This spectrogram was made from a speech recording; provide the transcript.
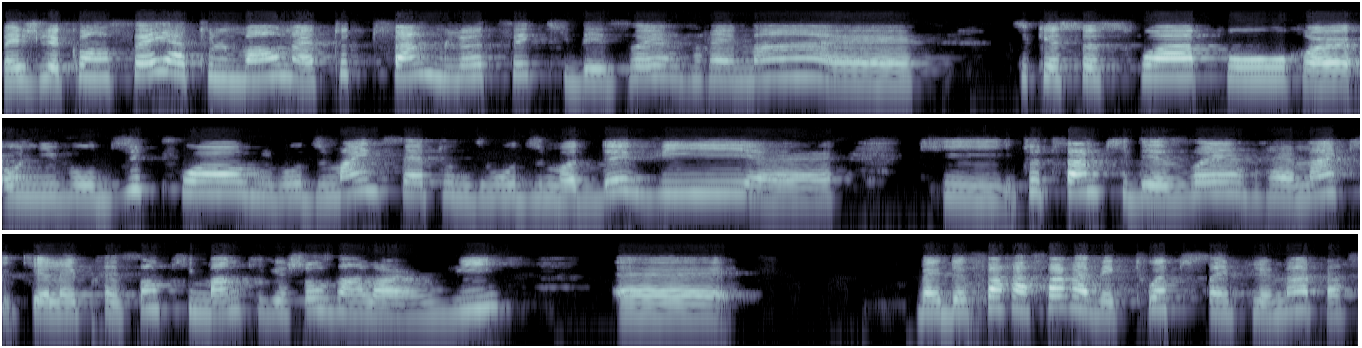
Bien, je le conseille à tout le monde, à toute femme là, qui désire vraiment euh, que ce soit pour euh, au niveau du poids, au niveau du mindset, au niveau du mode de vie, euh, qui, toute femme qui désire vraiment, qui, a l'impression qu'il manque quelque chose dans leur vie, ben, de faire affaire avec toi tout simplement parce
